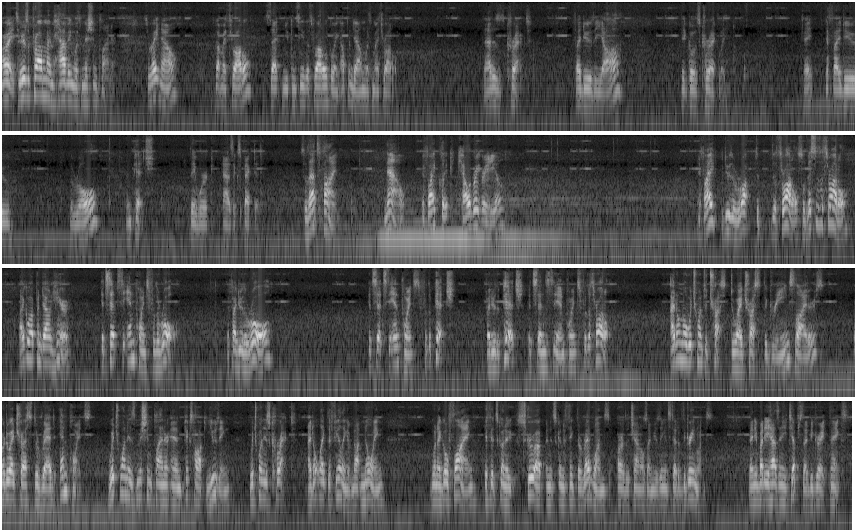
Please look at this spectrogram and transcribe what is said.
Alright, so here's a problem I'm having with Mission Planner. So right now, I've got my throttle set, and you can see the throttle going up and down with my throttle. That is correct. If I do the yaw, it goes correctly. Okay, if I do the roll and pitch, they work as expected. So that's fine. Now, if I click Calibrate Radio, if I do the, the, the, throttle, so this is the throttle, I go up and down here, it sets the endpoints for the roll. If I do the roll, it sets the endpoints for the pitch. If I do the pitch, it sends the endpoints for the throttle. I don't know which one to trust. Do I trust the green sliders or do I trust the red endpoints? Which one is Mission Planner and Pixhawk using? Which one is correct? I don't like the feeling of not knowing when I go flying if it's going to screw up and it's going to think the red ones are the channels I'm using instead of the green ones. If anybody has any tips, that'd be great. Thanks.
